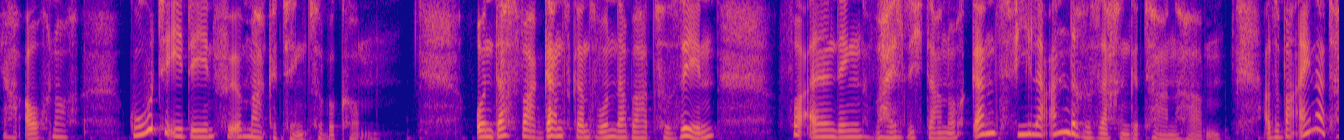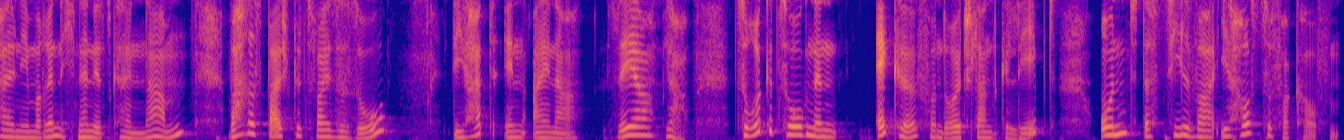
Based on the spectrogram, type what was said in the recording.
ja auch noch gute Ideen für ihr Marketing zu bekommen. Und das war ganz, ganz wunderbar zu sehen. Vor allen Dingen, weil sich da noch ganz viele andere Sachen getan haben. Also bei einer Teilnehmerin, ich nenne jetzt keinen Namen, war es beispielsweise so, die hat in einer sehr ja, zurückgezogenen Ecke von Deutschland gelebt und das Ziel war, ihr Haus zu verkaufen.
